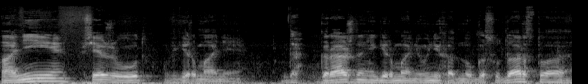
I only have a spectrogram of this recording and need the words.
Они все живут в Германии. Да. Граждане Германии, у них одно государство,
